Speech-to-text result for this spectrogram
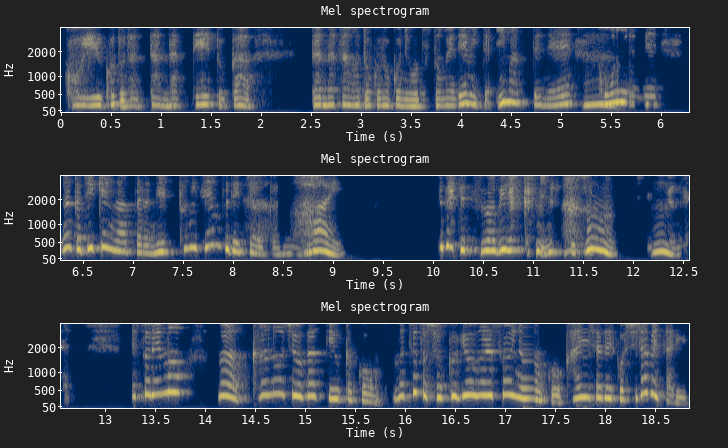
こういうことだったんだって、とか、旦那さんはどこどこにお勤めで、みたいな。今ってねうん、怖いよね。なんか事件があったらネットに全部出ちゃうから、はい。すべてつまびらかになってしまううん。っていうかね。で、それも、まあ、彼女がっていうか、こう、まあ、ちょっと職業柄そういうのをこう会社でこう調べたり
